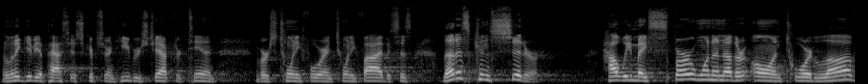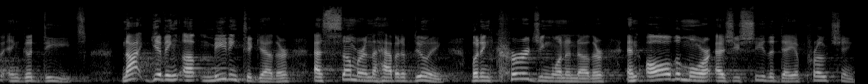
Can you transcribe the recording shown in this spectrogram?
And let me give you a passage of scripture in Hebrews chapter 10, verse 24 and 25. It says, Let us consider how we may spur one another on toward love and good deeds, not giving up meeting together as some are in the habit of doing, but encouraging one another, and all the more as you see the day approaching.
